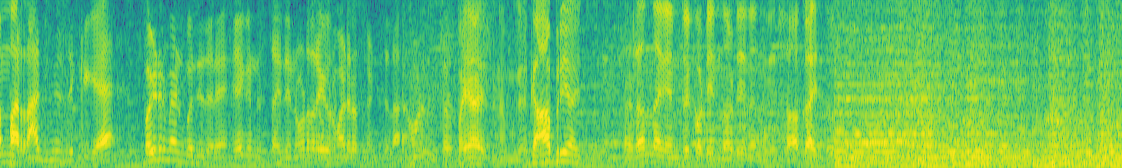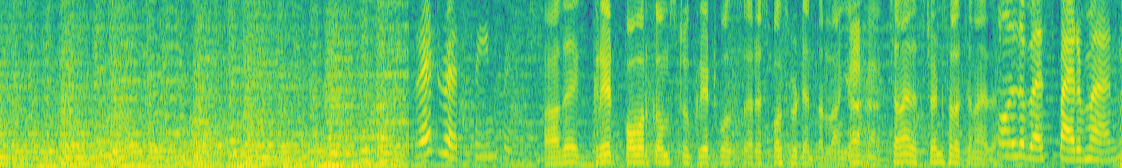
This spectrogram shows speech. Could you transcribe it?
ನಮ್ಮ Raj ಮ್ಯೂಸಿಕ್ಗೆ spider man ಬಂದಿದ್ದಾರೆ. ಹೇಗೆ ಅನಿಸ್ತಾ ಇದೆ? ನೋಡಿದ್ರೆ ಇವ್ರು ಮಾಡಿರೋ ಫ್ರೆಂಡ್ಸ್ ಎಲ್ಲ. ನೋಡಿದ್ವಿ. ಸರ್ ಭಯ ಆಯ್ತು ನಮ್ಗೆ. ಗಾಬರಿ ಆಯ್ತು. ಸಡನ್ ಆಗಿ ಎಂಟ್ರಿ ಕೊಟ್ಟಿದ್ದು ನೋಡಿ ನನಗೆ ಶಾಕ್ ಆಯ್ತು. ರೆಡ್ ರೆಡ್ ಸೀನ್ ಅದೇ great power comes to great responsibility ಅಂತಾರಲ್ಲ ಹಂಗೆ. ಚೆನ್ನಾಗಿದೆ ಸ್ಟಂಟ್ಸ್ ಎಲ್ಲ ಚೆನ್ನಾಗಿದೆ. All the best Spider Man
